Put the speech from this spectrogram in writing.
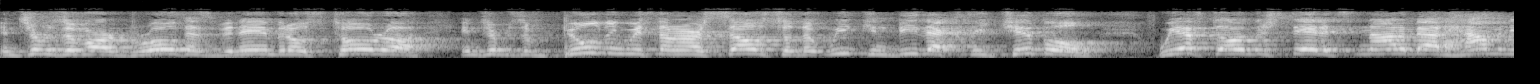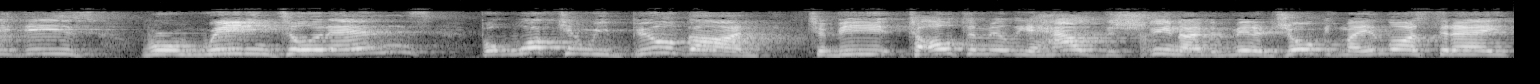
in terms of our growth as B'nai B'nos Torah, in terms of building within ourselves so that we can be that Kli Kibbul. We have to understand it's not about how many days we're waiting till it ends, but what can we build on to be, to ultimately house the Shekhinah. I made a joke with my in-laws today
